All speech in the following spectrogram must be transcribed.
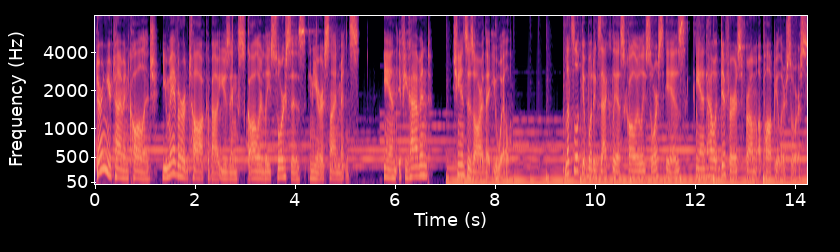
During your time in college, you may have heard talk about using scholarly sources in your assignments. And if you haven't, chances are that you will. Let's look at what exactly a scholarly source is and how it differs from a popular source.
